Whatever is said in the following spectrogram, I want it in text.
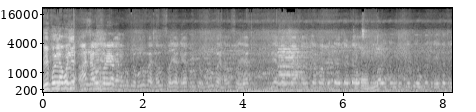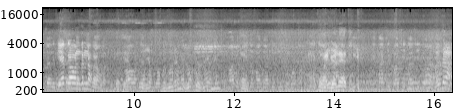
વિપુલ ને પૂછી હા નવસો એક. એક રૂપિયો બોલું નવસો એક એક રૂપિયો બોલું નવસો એક. એકાવન કરી નાખો. હજાર.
